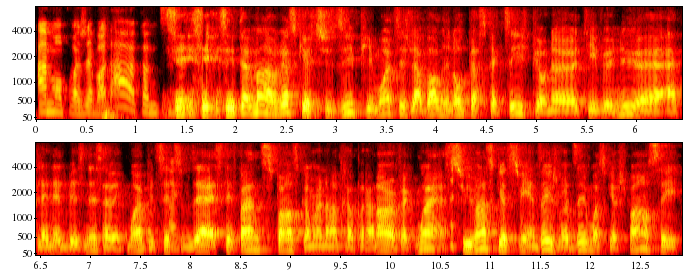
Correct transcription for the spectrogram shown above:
à mon projet bonheur, comme tu dis. C'est tellement vrai ce que tu dis, puis moi, tu sais, je l'aborde d'une autre perspective, puis on a, es venu euh, à Planète Business avec moi, puis tu sais, tu me disais, Stéphane, tu penses comme un entrepreneur. Fait que moi, suivant ce que tu viens de dire, je vais te dire, moi, ce que je pense, c'est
